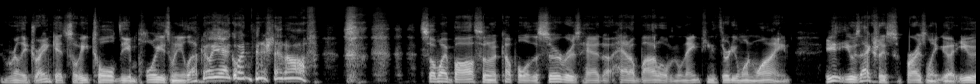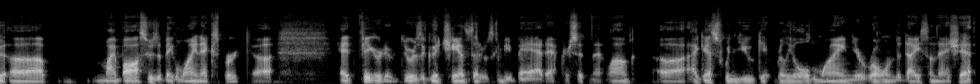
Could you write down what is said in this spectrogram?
really drank it. So he told the employees when he left, "Oh yeah, go ahead and finish that off." so my boss and a couple of the servers had had a bottle of 1931 wine. He, he was actually surprisingly good. He, uh, my boss, who's a big wine expert, uh, had figured there was a good chance that it was going to be bad after sitting that long. Uh, I guess when you get really old wine, you're rolling the dice on that shit.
